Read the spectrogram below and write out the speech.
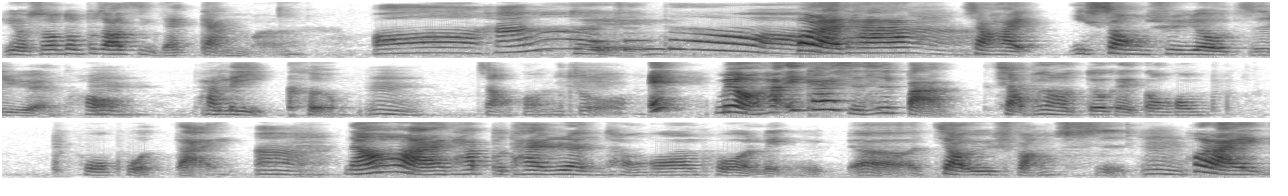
有时候都不知道自己在干嘛。哦哈，对，真的哦。后来他啊小孩一送去幼稚园后，嗯他立刻嗯找工作，没有，他一开始是把小朋友丢给公公婆婆带，嗯然后后来他不太认同公公婆婆领域呃教育方式，嗯后来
